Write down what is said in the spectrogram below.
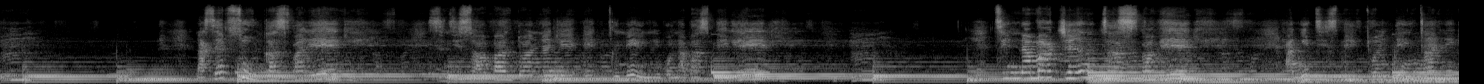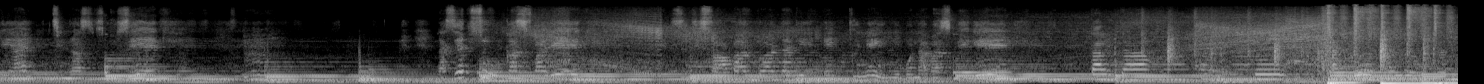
mm. nasebusuku kasipaleki sinziswa abantwana ke ekugcineni bona basibekeli mm. thina majenza sibambeki angithi sibhicwa into encane ke hayi thina sisibuzeki. Mm. Nasebusuku kasipaleki sinziswa abantwana ke ekugcineni bona basibekeli tanta Thank you you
